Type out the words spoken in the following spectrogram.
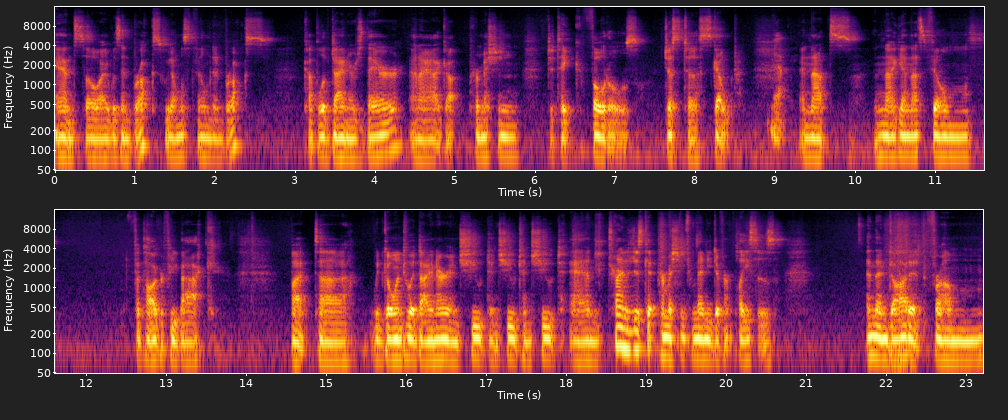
And so I was in Brooks. We almost filmed in Brooks, a couple of diners there, and I I got permission to take photos just to scout. Yeah. And that's, and again, that's film photography back. But uh, we'd go into a diner and shoot and shoot and shoot, and trying to just get permission from many different places and then got it from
